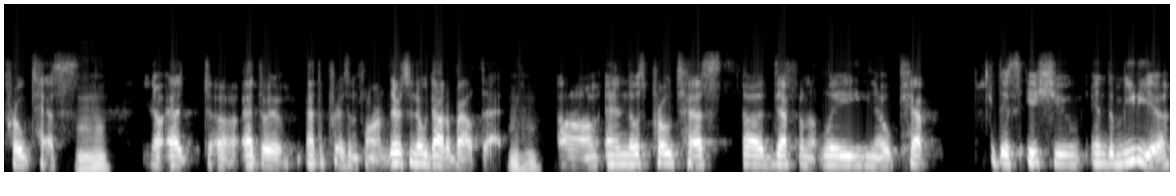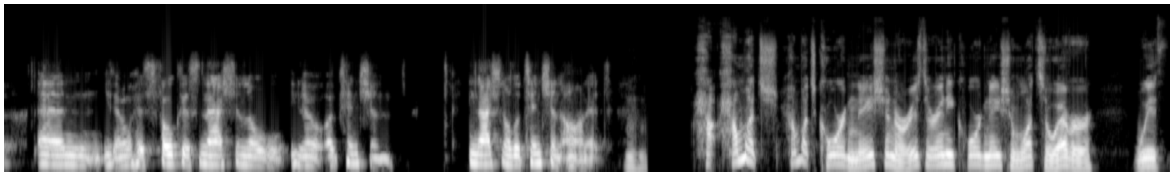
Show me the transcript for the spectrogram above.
protests, hmm you know, at uh, at the at the prison farm. There's no doubt about that. hmm Uh, and those protests uh, definitely, you know, kept this issue in the media and, you know, has focused national, you know, attention. national attention on it. How how much how much coordination, or is there any coordination whatsoever with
